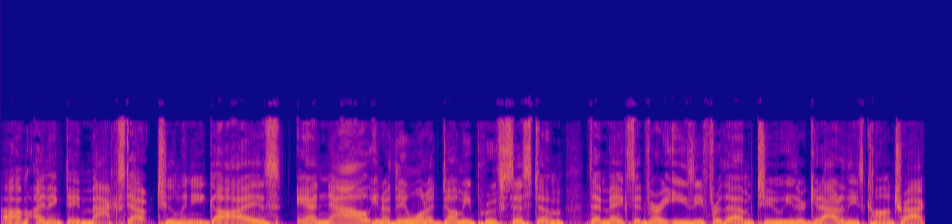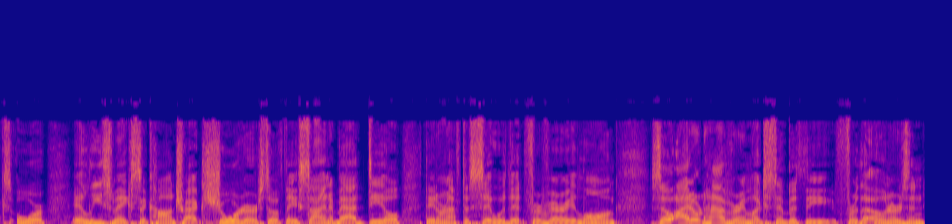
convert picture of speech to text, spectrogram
Um, I think they maxed out too many guys. And now, you know, they want a dummy proof system that makes it very easy for them to either get out of these contracts or at least makes the contract shorter. So if they sign a bad deal, they don't have to sit with it for very long. So I don't have very much sympathy for the owners. And,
